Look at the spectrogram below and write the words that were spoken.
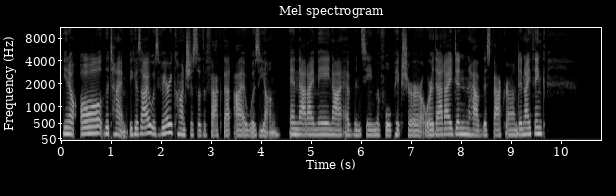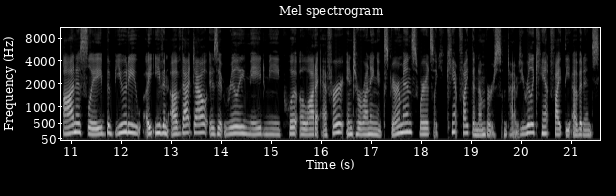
you know, all the time, because I was very conscious of the fact that I was young and that I may not have been seeing the full picture or that I didn't have this background. And I think, honestly, the beauty uh, even of that doubt is it really made me put a lot of effort into running experiments where it's like you can't fight the numbers sometimes. You really can't fight the evidence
